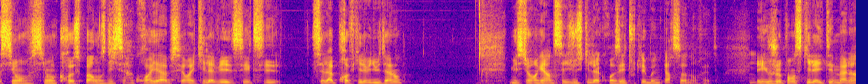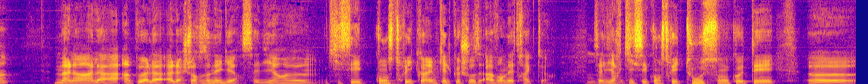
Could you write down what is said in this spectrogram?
si on si on creuse pas, on se dit c'est incroyable. C'est vrai qu'il avait, c'est la preuve qu'il avait du talent. Mais si on regarde, c'est juste qu'il a croisé toutes les bonnes personnes en fait. Et que je pense qu'il a été malin, malin à la, un peu à la, à la Schwarzenegger, c'est-à-dire euh, qu'il s'est construit quand même quelque chose avant d'être acteur. C'est-à-dire qu'il s'est construit tout son côté euh,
